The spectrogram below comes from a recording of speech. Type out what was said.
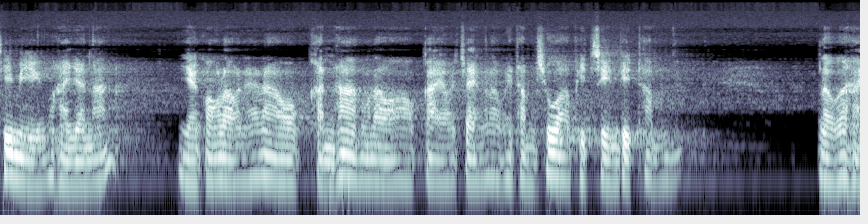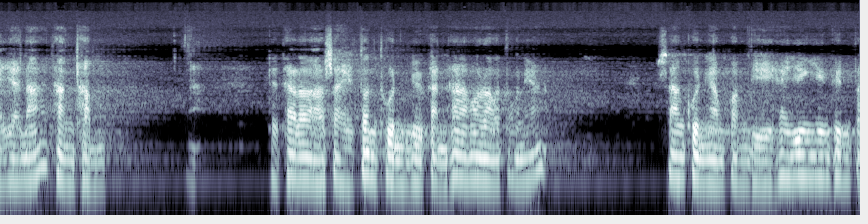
ที่มีหายนะ อย่างของเราเนี่ยเราขันห้าของเราเอากายเอาใจของเราไปทำชั่ว ผิดศีลผิดธรรมเราก็หายนะทางธรรมแต่ถ้าเราอาศัยต้นทุนคือขันห้าของเราตรงเนี้ยสร้างคุณงามความดีให้ยิ่งยิ่งขึ้นไป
